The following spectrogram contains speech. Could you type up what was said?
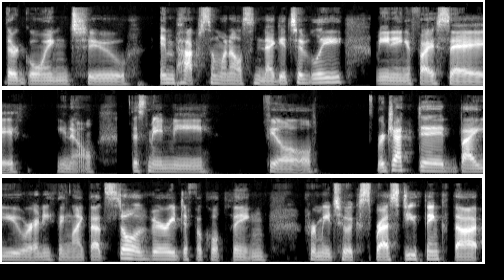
they're going to impact someone else negatively. Meaning, if I say, you know, this made me feel rejected by you or anything like that, still a very difficult thing for me to express. Do you think that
